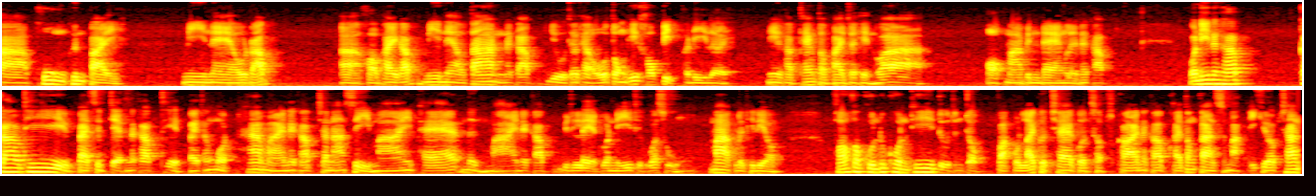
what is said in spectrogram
คาพุ่งขึ้นไป มีแนวรับ อขออภัยครับมีแนวต้านนะครับ อยู่แถวๆตรงที่เขาปิดพอดีเลยนี่ครับ แท่งต่อไปจะเห็นว่าออกมาเป็นแดงเลยนะครับ วันนี้นะครับก้าวที่ 87 นะครับ เทรดไปทั้งหมด 5 ไม้นะครับ ชนะ 4 ไม้ แพ้ 1 ไม้นะครับ บินเลทวันนี้ถือว่าสูงมากเลยทีเดียว ขอขอบคุณทุกคนที่ดูจนจบ ฝากกดไลค์ กดแชร์ กด subscribe นะครับ ใครต้องการสมัคร EQ Option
